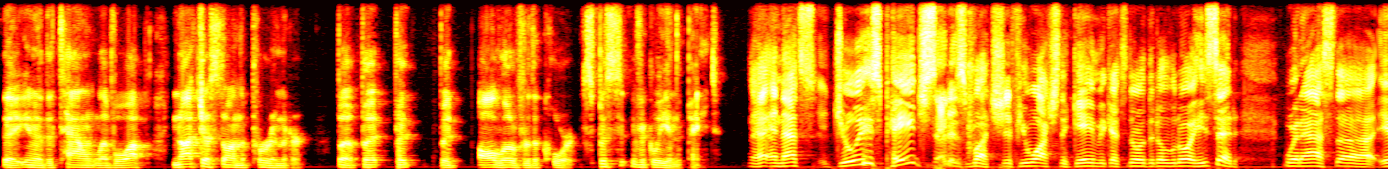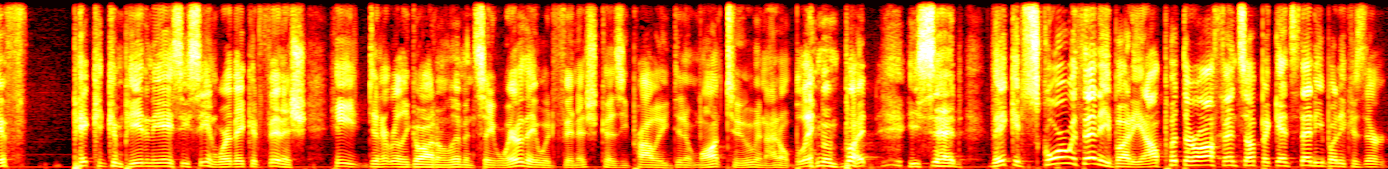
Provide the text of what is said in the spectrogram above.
the you know the talent level up, not just on the perimeter, but but but but all over the court, specifically in the paint. And that's Julius Page said as much. If you watch the game against Northern Illinois, he said when asked uh, if Pitt could compete in the ACC and where they could finish, he didn't really go out on a limb and say where they would finish because he probably didn't want to, and I don't blame him. But he said they could score with anybody, and I'll put their offense up against anybody because they're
